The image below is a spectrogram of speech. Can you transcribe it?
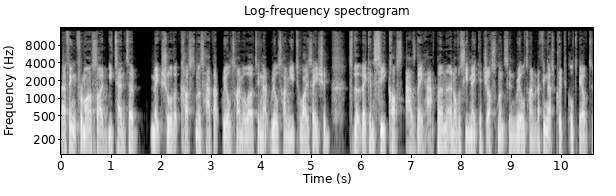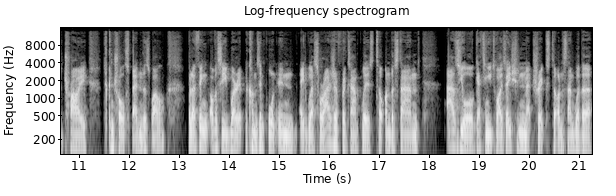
I think from our side, we tend to make sure that customers have that real time alerting, that real time utilization, so that they can see costs as they happen and obviously make adjustments in real time. And I think that's critical to be able to try to control spend as well. But I think obviously where it becomes important in AWS or Azure, for example, is to understand as you're getting utilization metrics to understand whether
